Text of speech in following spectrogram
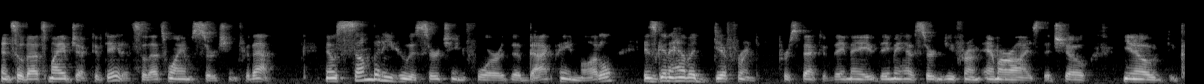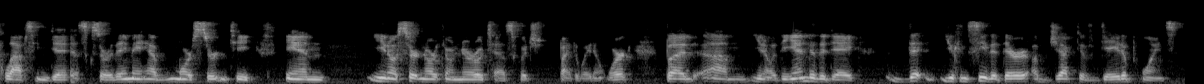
And so that's my objective data. So that's why I'm searching for that. Now, somebody who is searching for the back pain model is going to have a different perspective. They may they may have certainty from MRIs that show you know collapsing discs, or they may have more certainty in you know certain ortho neuro tests, which by the way don't work. But um, you know at the end of the day, that you can see that their objective data points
